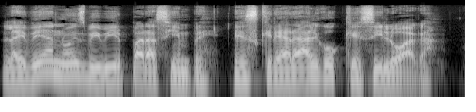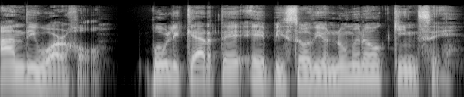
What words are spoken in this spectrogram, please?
La idea no es vivir para siempre, es crear algo que sí lo haga. Andy Warhol. Publicarte episodio número 15.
